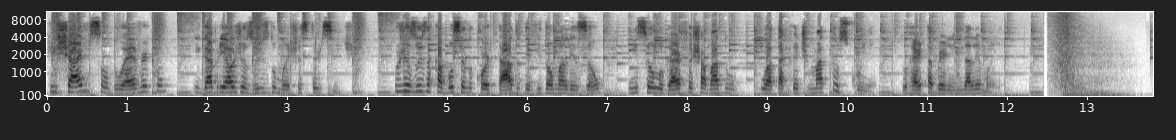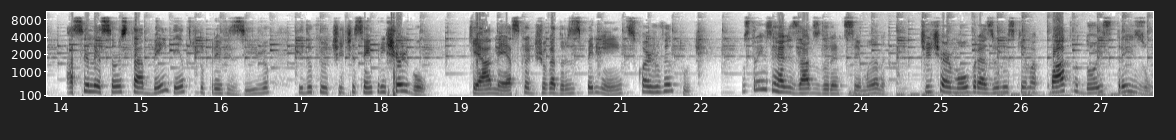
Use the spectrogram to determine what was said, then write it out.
Richarlison do Everton. E Gabriel Jesus do Manchester City. O Jesus acabou sendo cortado devido a uma lesão. E em seu lugar foi chamado o atacante Matheus Cunha, do Hertha Berlim da Alemanha. A seleção está bem dentro do previsível e do que o Tite sempre enxergou, que é a mescla de jogadores experientes com a juventude. Nos treinos realizados durante a semana, Tite armou o Brasil no esquema 4-2-3-1,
